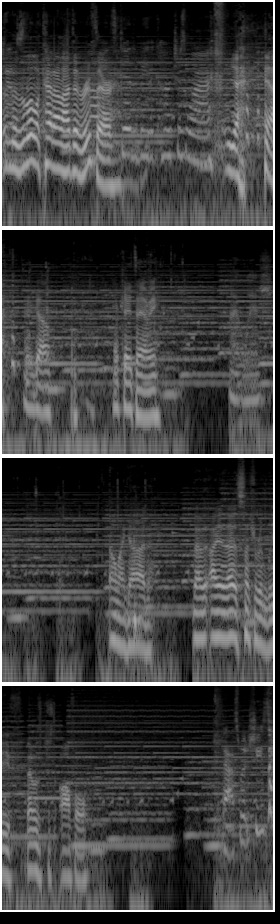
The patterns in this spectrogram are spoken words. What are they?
There's a little cat on a hot tin roof Oh, there. It's good to be the coach's wife. Yeah, yeah. There you go. Okay, Tammy. I wish. Oh my God, that I, that was such a relief. That was just awful. That's what she said.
